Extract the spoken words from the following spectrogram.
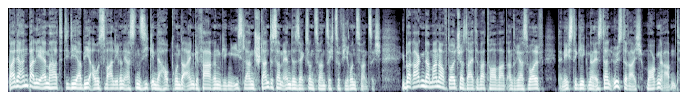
Bei der Handball-EM hat die DAB-Auswahl ihren ersten Sieg in der Hauptrunde eingefahren. Gegen Island stand es am Ende 26 zu 24. Überragender Mann auf deutscher Seite war Torwart Andreas Wolf. Der nächste Gegner ist dann Österreich morgen Abend.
